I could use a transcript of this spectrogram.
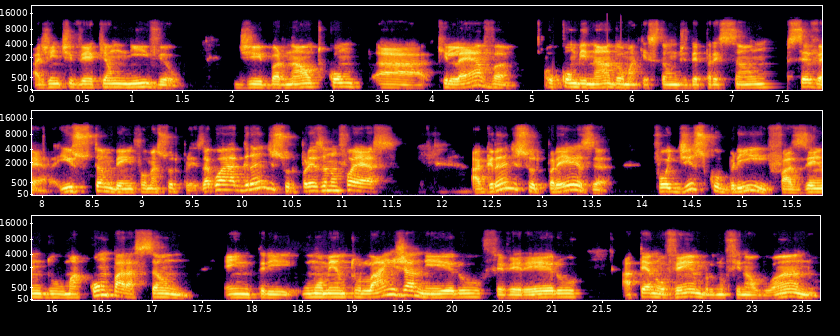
a gente vê que é um nível de burnout com, ah, que leva ou combinado a uma questão de depressão severa. Isso também foi uma surpresa. Agora, a grande surpresa não foi essa. A grande surpresa foi descobrir, fazendo uma comparação entre o um momento lá em janeiro, fevereiro, até novembro, no final do ano,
